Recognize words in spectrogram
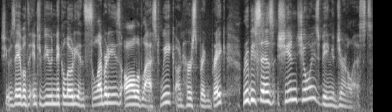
She was able to interview Nickelodeon celebrities all of last week on her spring break. Ruby says she enjoys being a journalist.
